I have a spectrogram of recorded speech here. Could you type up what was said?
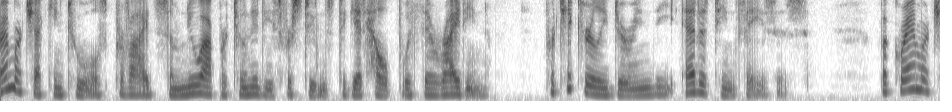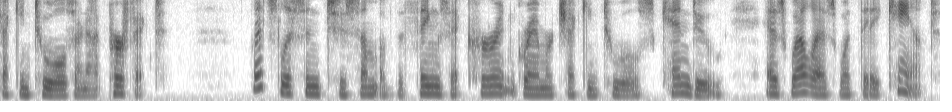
Grammar checking tools provide some new opportunities for students to get help with their writing, particularly during the editing phases. But grammar checking tools are not perfect. Let's listen to some of the things that current grammar checking tools can do, as well as what they can't.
